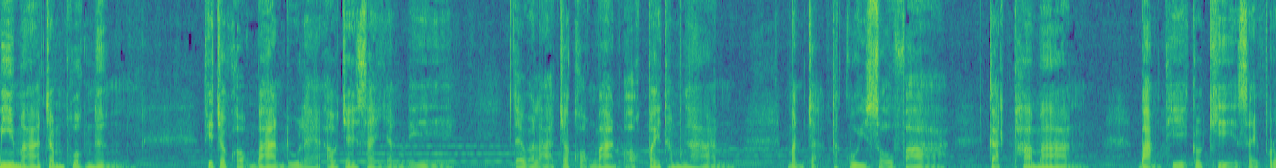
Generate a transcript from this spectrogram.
มีหมาจำพวกหนึ่ง ที่เจ้าของบ้านดูแลเอาใจใส่อย่างดี แต่เวลาเจ้าของบ้านออกไปทำงาน มันจะตะกุยโซฟา กัดผ้าม่าน บางทีก็ขี้ใส่พร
